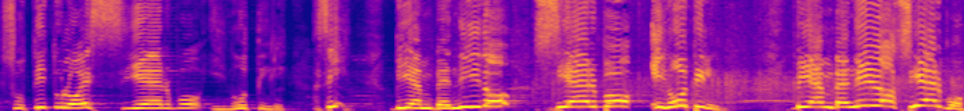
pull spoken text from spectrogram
Su título es siervo inútil. Así. Bienvenido, siervo inútil. Bienvenido, siervo.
